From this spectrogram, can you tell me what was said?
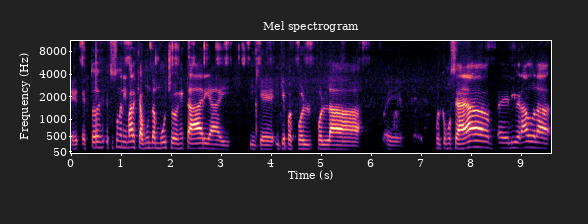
estos, estos son animales que abundan mucho en esta área y, y que, y que pues por, por la por cómo se ha liberado la,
